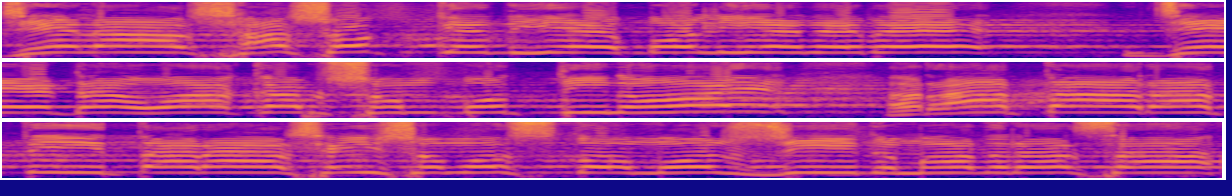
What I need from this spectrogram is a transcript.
জেলা শাসককে দিয়ে বলিয়ে নেবে যে এটা ওয়াকফ সম্পত্তি নয়। রাতারাতি তারা সেই সমস্ত মসজিদ, মাদ্রাসা,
